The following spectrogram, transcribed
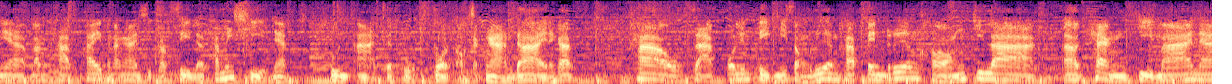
เนี่ยบังคับให้พนักงานฉีดวัคซีนแล้วถ้าไม่ฉีดเนี่ยคุณอาจจะถูกปลดออกจากงานได้นะครับข่าวจากโอลิมปิกมี 2 เรื่องครับ เป็นเรื่องของกีฬา แข่งขี่ม้านะ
